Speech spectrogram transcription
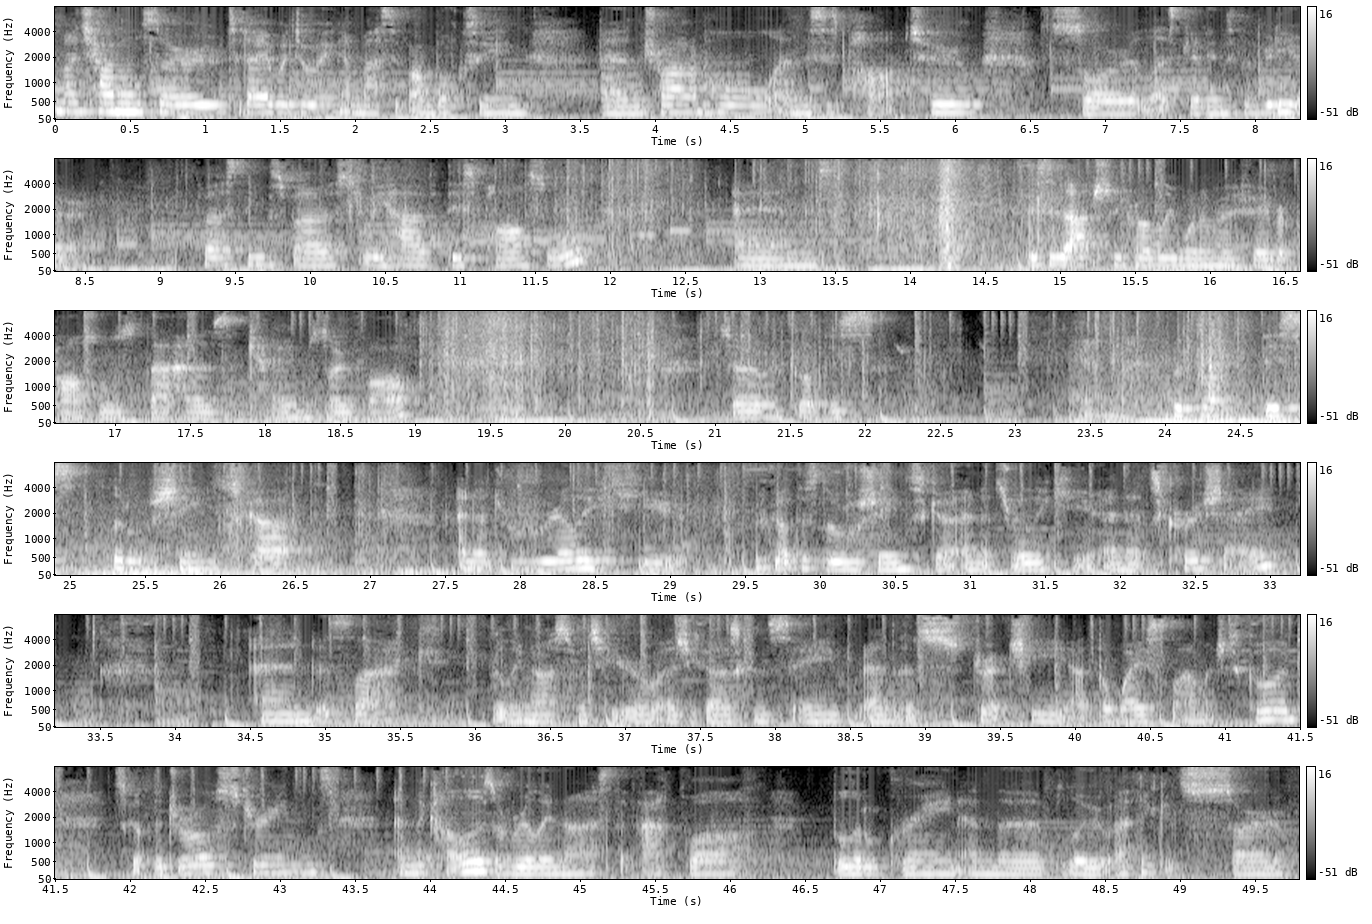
to my channel. So today we're doing a massive unboxing and try on haul and this is part two. So let's get into the video. First things first, we have this parcel and this is actually probably one of my favorite parcels that has came so far. So we've got this, we've got this little Shein skirt and it's really cute. We've got this little Shein skirt and it's really cute and it's crochet and it's like really nice material as you guys can see and it's stretchy at the waistline which is good. It's got the drawstrings and the colors are really nice. The aqua, the little green and the blue. I think it's so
